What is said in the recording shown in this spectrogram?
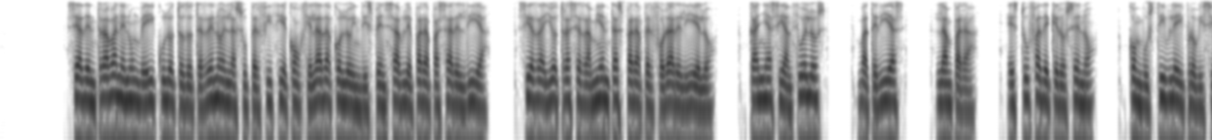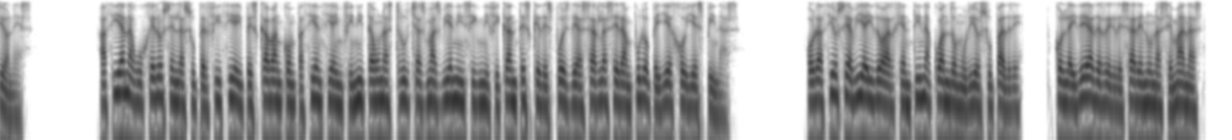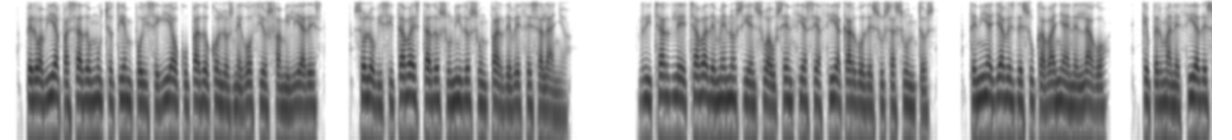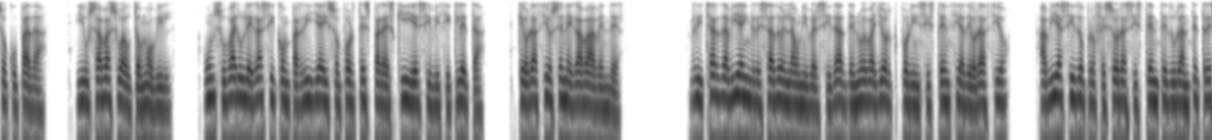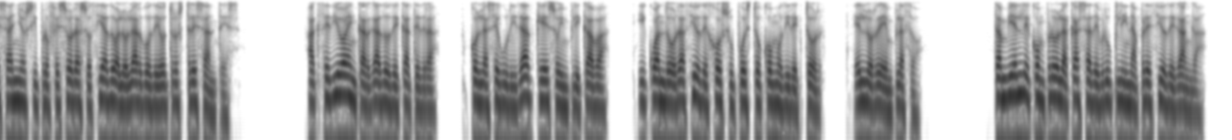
Se adentraban en un vehículo todoterreno en la superficie congelada con lo indispensable para pasar el día, sierra y otras herramientas para perforar el hielo, cañas y anzuelos, baterías, lámpara, estufa de queroseno, combustible y provisiones. Hacían agujeros en la superficie y pescaban con paciencia infinita unas truchas más bien insignificantes que después de asarlas eran puro pellejo y espinas. Horacio se había ido a Argentina cuando murió su padre, con la idea de regresar en unas semanas, pero había pasado mucho tiempo y seguía ocupado con los negocios familiares, solo visitaba Estados Unidos un par de veces al año. Richard le echaba de menos y en su ausencia se hacía cargo de sus asuntos, tenía llaves de su cabaña en el lago, que permanecía desocupada, y usaba su automóvil, un Subaru Legacy con parrilla y soportes para esquíes y bicicleta, que Horacio se negaba a vender. Richard había ingresado en la Universidad de Nueva York por insistencia de Horacio, había sido profesor asistente durante tres años y profesor asociado a lo largo de otros tres antes. Accedió a encargado de cátedra, con la seguridad que eso implicaba, y cuando Horacio dejó su puesto como director, él lo reemplazó. También le compró la casa de Brooklyn a precio de ganga.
